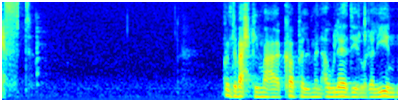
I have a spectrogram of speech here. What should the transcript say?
gift. كنت بحكي مع كابل من أولادي الغاليين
